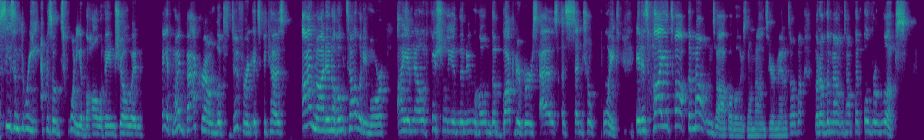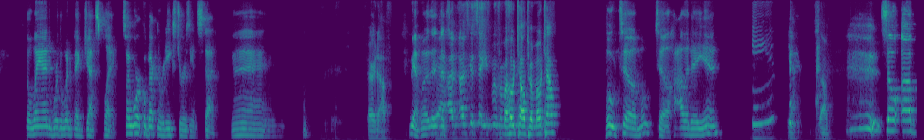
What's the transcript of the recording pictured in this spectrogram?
Welcome, everyone, to season three, episode 20 of the Hall of Fame show. And hey, if my background looks different, it's because I'm not in a hotel anymore. I am now officially in the new home. The Buchnerverse has a central point. It is high atop the mountaintop, although there's no mountains here in Manitoba, but of the mountaintop that overlooks the land where the Winnipeg Jets play. So I wore a Quebec Nordiques jersey instead. Eh. Fair enough. Yeah, well, Yeah, I, I was gonna say you've moved from a hotel to a motel. Hotel, motel, Holiday Inn. Yeah. So so um,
